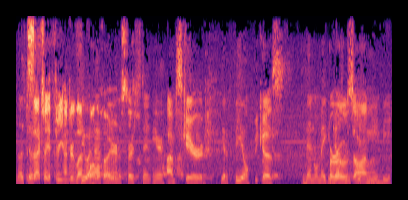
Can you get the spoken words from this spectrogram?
Let's this is actually a 300 left see what happens in this first stint here. I'm scared Get a feel, because and then we'll make Burrow's adjustments on if need be.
